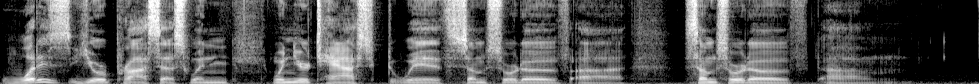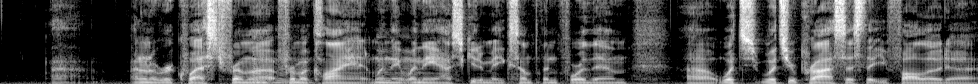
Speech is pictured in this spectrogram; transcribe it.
what is your process when when you're tasked with some sort of uh, some sort of um, uh, I don't know request from a from a client when they when they ask you to make something for them? Uh, what's what's your process that you follow to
